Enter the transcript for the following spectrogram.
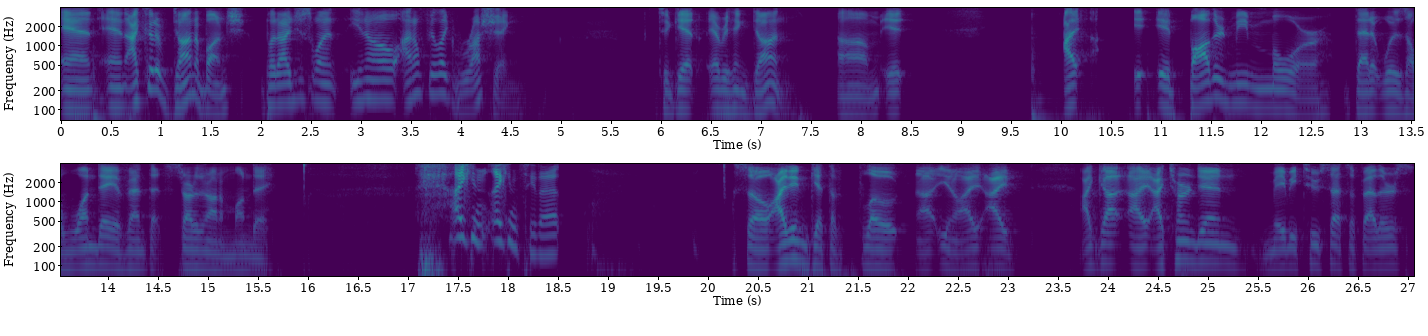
and and I could have done a bunch, but I just went, you know, I don't feel like rushing to get everything done. Um, it, I, it, it bothered me more that it was a one day event that started on a Monday. I can I can see that. So I didn't get the float. Uh, you know, I, I, I got, I, I turned in maybe two sets of feathers.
